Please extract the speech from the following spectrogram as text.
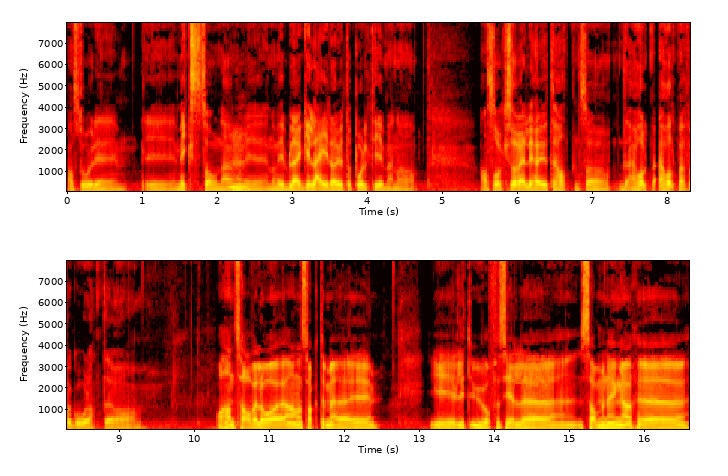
Han sto i, i mixed zone der mm. når, vi, når, vi, ble geleida ut av politimenn. Og han så ikke så veldig høy ut i hatten, så jeg holdt, jeg holdt meg for god da, til å Og han sa vel òg Han har sagt det med i, litt uoffisielle sammenhenger. Eh,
